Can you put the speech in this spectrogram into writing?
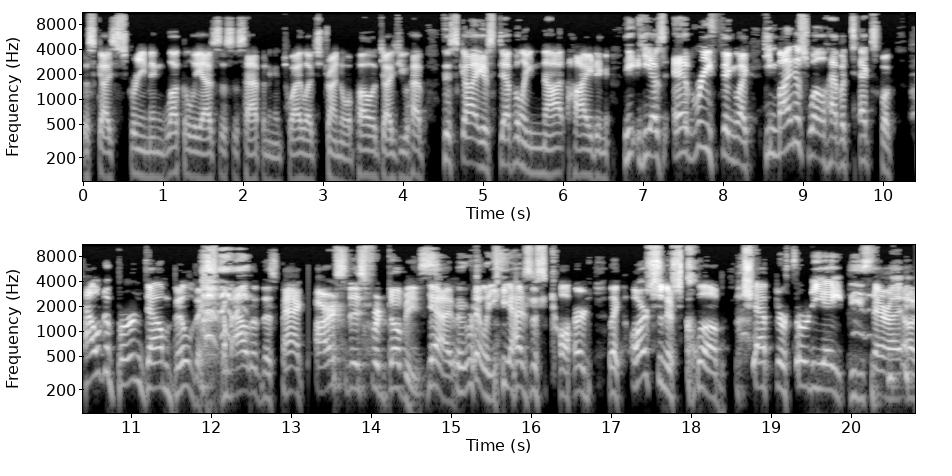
This guy's screaming. Luckily, as this is happening and Twilight's trying to apologize, you have this guy is definitely not hiding. He he has everything. Like he might as well have a textbook. How to burn down buildings come out of this pack. Arsonist for dummies. Yeah, really. He has this card, like Arsonist Club, Chapter 38. He's there, uh,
